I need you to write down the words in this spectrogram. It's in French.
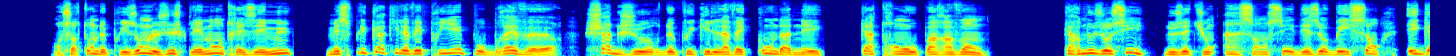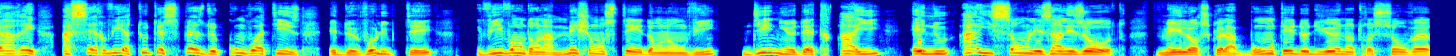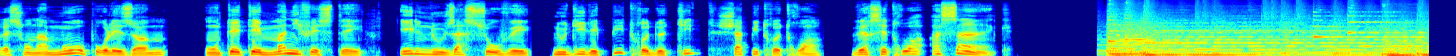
En sortant de prison, le juge Clément, très ému, m'expliqua qu'il avait prié pour Brever chaque jour depuis qu'il l'avait condamné quatre ans auparavant. Car nous aussi, nous étions insensés, désobéissants, égarés, asservis à toute espèce de convoitise et de volupté, vivant dans la méchanceté et dans l'envie, dignes d'être haïs et nous haïssant les uns les autres. Mais lorsque la bonté de Dieu notre Sauveur et son amour pour les hommes ont été manifestés, il nous a sauvés, nous dit l'épître de Tite, chapitre 3, versets 3 à 5.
